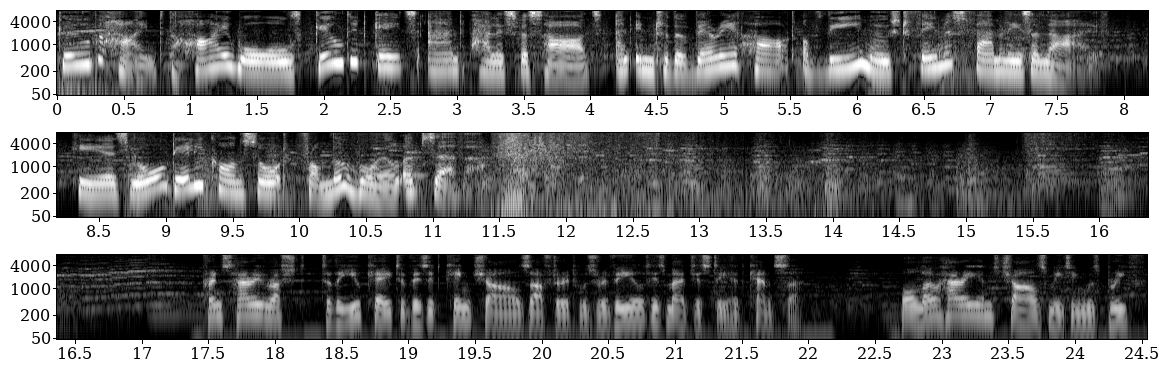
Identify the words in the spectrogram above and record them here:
Go behind the high walls, gilded gates, and palace facades and into the very heart of the most famous families alive. Here's your daily consort from the Royal Observer. Prince Harry rushed to the UK to visit King Charles after it was revealed His Majesty had cancer. Although Harry and Charles' meeting was brief,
